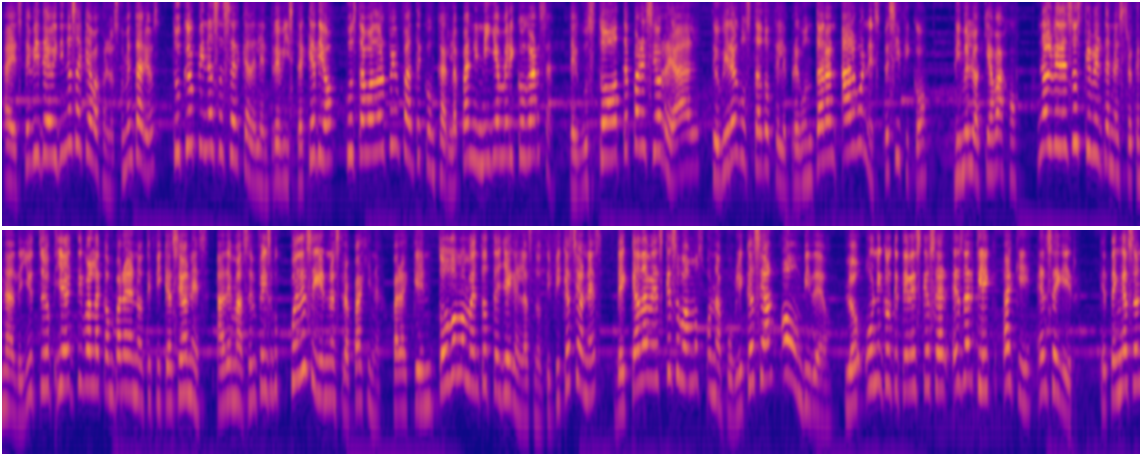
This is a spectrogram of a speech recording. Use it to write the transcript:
a este video y dinos aquí abajo en los comentarios, ¿tú qué opinas acerca de la entrevista que dio Gustavo Adolfo Infante con Carla Panini y Américo Garza? ¿Te gustó? ¿Te pareció real? ¿Te hubiera gustado que le preguntaran algo en específico? Dímelo aquí abajo. No olvides suscribirte a nuestro canal de YouTube y activar la campana de notificaciones. Además en Facebook puedes seguir nuestra página para que en todo momento te lleguen las notificaciones de cada vez que subamos una publicación o un video. Lo único que tienes que hacer es dar clic aquí en seguir. Que tengas un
